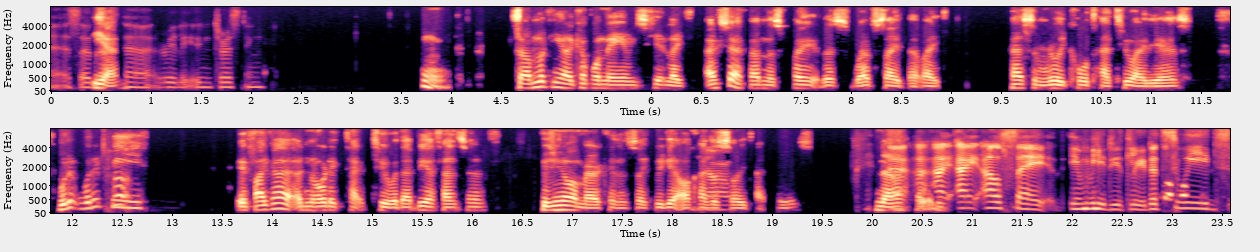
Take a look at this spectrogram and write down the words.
Uh, so Yeah. uh, really interesting. Hmm. So I'm looking at a couple names here. Like, actually, I found this play this website that like has some really cool tattoo ideas. Would it would it Huh. be if I got a Nordic tattoo? Would that be offensive? Because you know Americans like we get all kinds of No. silly tattoos. No, Uh. I, I, I'll say immediately that Swedes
